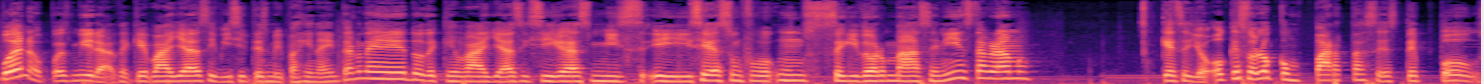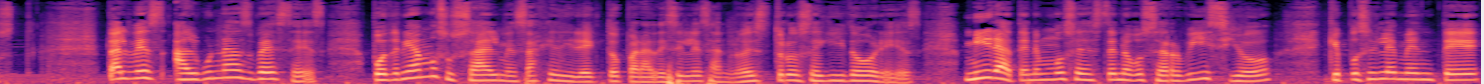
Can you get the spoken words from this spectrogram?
Bueno, pues mira, de que vayas y visites mi página de internet o de que vayas y sigas mis y seas un, un seguidor más en Instagram, qué sé yo, o que solo compartas este post. Tal vez algunas veces podríamos usar el mensaje directo para decirles a nuestros seguidores, mira, tenemos este nuevo servicio que posiblemente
